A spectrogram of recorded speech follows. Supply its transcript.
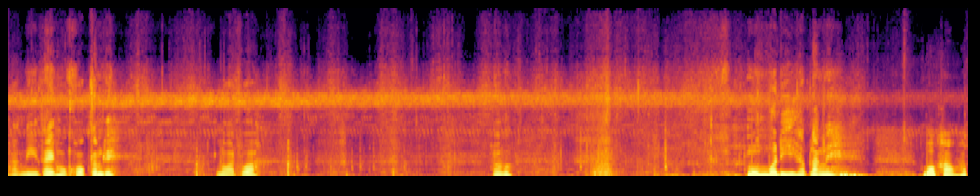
หลังนี้ใส่หกหกสำเร็จหลอดบ่โอ้ มุมบ่ดีครับหลังนี้บ่เข่าครับ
